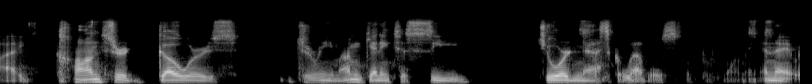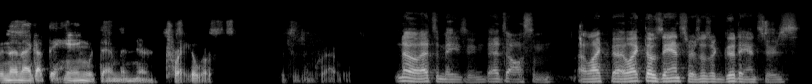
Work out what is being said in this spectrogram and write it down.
a concert goer's dream. I'm getting to see Jordan-esque levels of performing, and they, and then I got to hang with them in their trailer, which was incredible. No, that's amazing. That's awesome. I like that. I like those answers. Those are good answers.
